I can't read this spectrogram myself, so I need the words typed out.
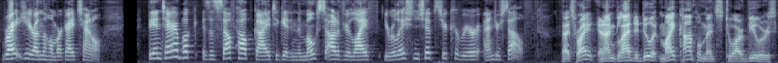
right here on the Homework Guy channel. The entire book is a self help guide to getting the most out of your life, your relationships, your career, and yourself. That's right, and I'm glad to do it. My compliments to our viewers.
